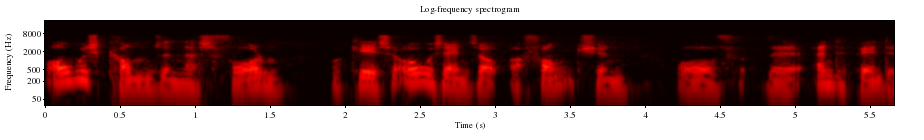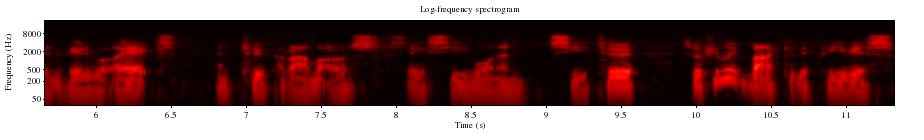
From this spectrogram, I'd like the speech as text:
always comes in this form, okay, so it always ends up a function of the independent variable x and two parameters, say c1 and c2. So if you look back at the previous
